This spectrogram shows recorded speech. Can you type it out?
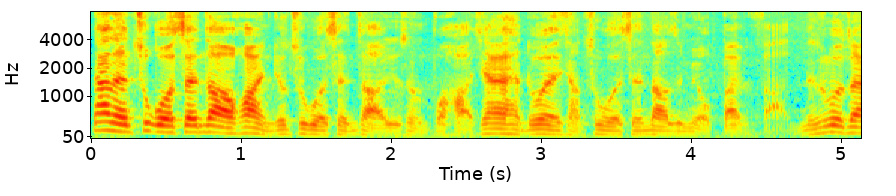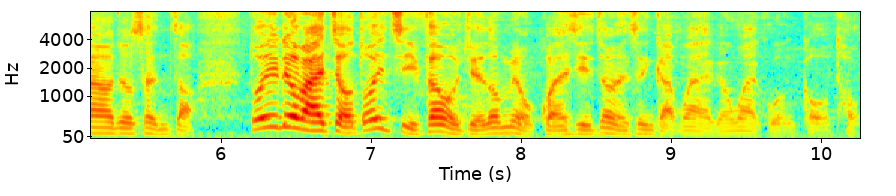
那能出国深造的话，你就出国深造，有什么不好？现在很多人想出国深造是没有办法，能出国深造就深造。多一六百九，多一几分，我觉得都没有关系。重点是你敢不敢跟外国人沟通，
